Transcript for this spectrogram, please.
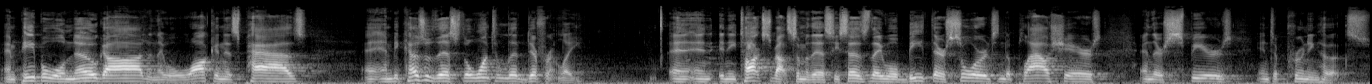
And people will know God and they will walk in his paths and because of this, they'll want to live differently. And, and, and, he talks about some of this. He says they will beat their swords into plowshares and their spears into pruning hooks.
